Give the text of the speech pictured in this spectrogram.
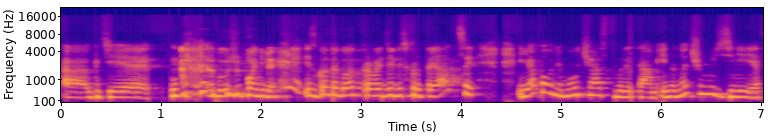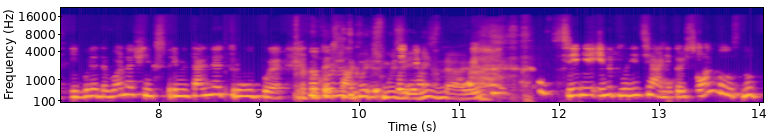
а, где, вы уже поняли, из года в год проводились крутые акции, и я помню, мы участвовали там и на Ночи музеев, и были довольно очень экспериментальные трупы, про ну, какой же ты говоришь музей? Не знаю. Синие инопланетяне. То есть он был, ну,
